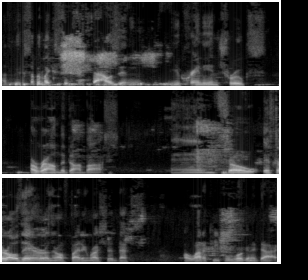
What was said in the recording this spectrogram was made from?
I think there's something like sixty thousand Ukrainian troops around the Donbass, and so if they're all there and they're all fighting Russia, that's a lot of people who are going to die,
